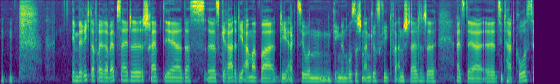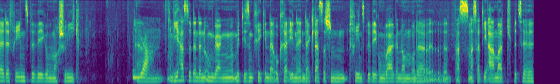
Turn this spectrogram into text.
Im Bericht auf eurer Webseite schreibt ihr, dass es gerade die AMAP war, die Aktion gegen den russischen Angriffskrieg veranstaltete, als der, äh, Zitat, Großteil der Friedensbewegung noch schwieg. Ja. Ähm, wie hast du denn den Umgang mit diesem Krieg in der Ukraine in der klassischen Friedensbewegung wahrgenommen oder äh, was, was hat die AMAT speziell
